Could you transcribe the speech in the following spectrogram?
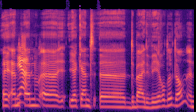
Hey, en ja. en jij kent de beide werelden dan. En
